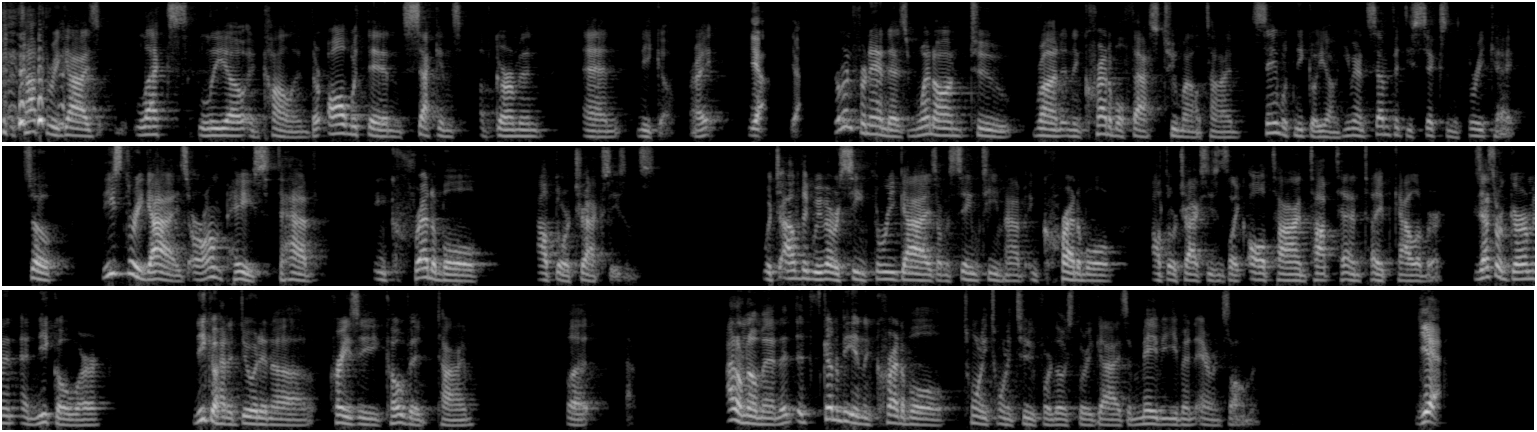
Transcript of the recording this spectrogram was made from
the top three guys, Lex, Leo, and Colin, they're all within seconds of German and Nico, right? Yeah, yeah. German Fernandez went on to run an incredible fast two mile time. Same with Nico Young. He ran 756 in the 3K. So these three guys are on pace to have incredible outdoor track seasons. which I don't think we've ever seen three guys on the same team have incredible outdoor track seasons, like all time top 10 type caliber. Because that's where German and Nico were. Nico had to do it in a crazy COVID time, but I don't know, man. It, it's going to be an incredible 2022 for those three guys, and maybe even Aaron Sahlman. Yeah,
